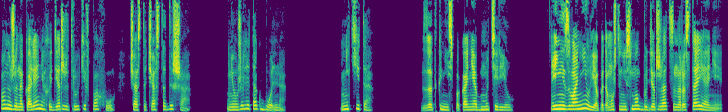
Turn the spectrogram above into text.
Он уже на коленях и держит руки в паху, часто-часто дыша. Неужели так больно? «Никита!» «Заткнись, пока не обматерил». И не звонил я, потому что не смог бы держаться на расстоянии.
